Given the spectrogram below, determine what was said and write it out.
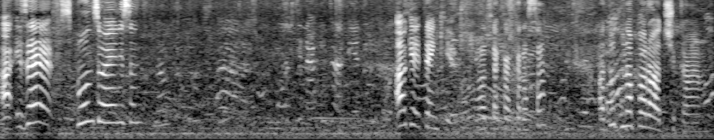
Uh, is there spoons or anything? No? Okay, thank you. Вот такая краса. А тут на парад чекаємо.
